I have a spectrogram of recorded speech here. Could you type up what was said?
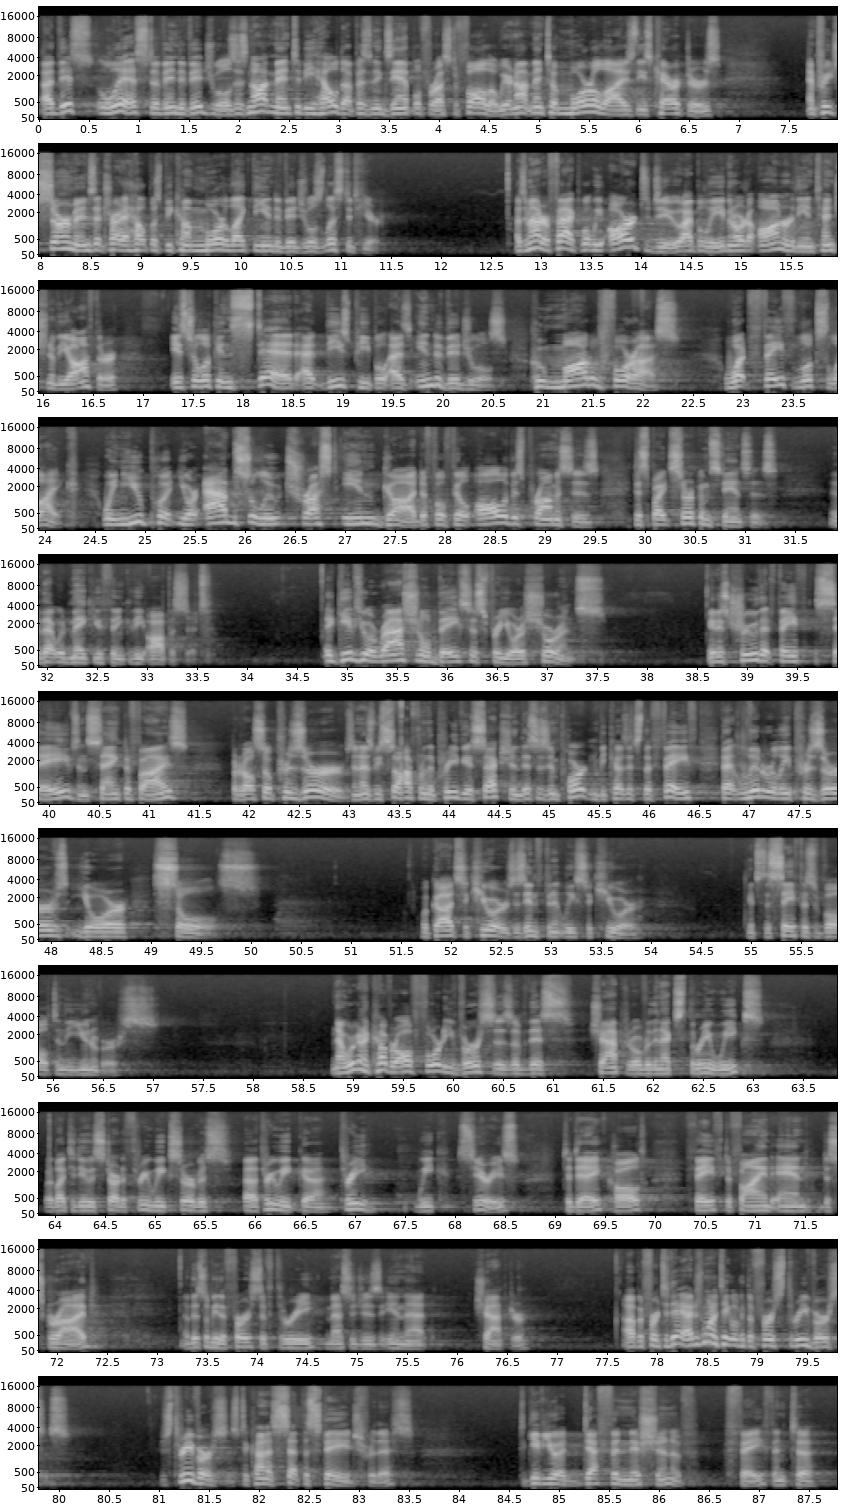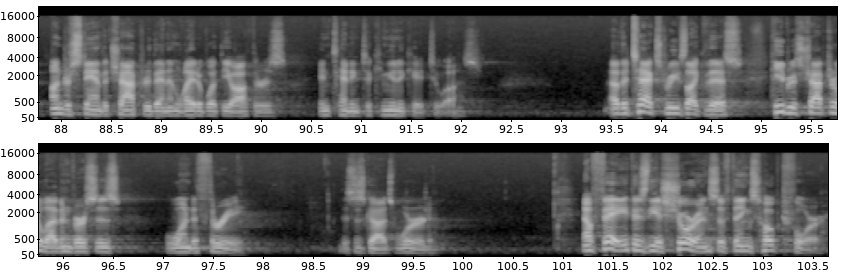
uh, this list of individuals is not meant to be held up as an example for us to follow. We are not meant to moralize these characters and preach sermons that try to help us become more like the individuals listed here. As a matter of fact, what we are to do, I believe, in order to honor the intention of the author, is to look instead at these people as individuals who modeled for us what faith looks like when you put your absolute trust in God to fulfill all of his promises despite circumstances that would make you think the opposite. It gives you a rational basis for your assurance. It is true that faith saves and sanctifies but it also preserves. And as we saw from the previous section, this is important because it's the faith that literally preserves your souls. What God secures is infinitely secure. It's the safest vault in the universe. Now, we're going to cover all 40 verses of this chapter over the next three weeks. What I'd like to do is start a three week service, uh, three week, uh, three week series today called Faith Defined and Described. Now, this will be the first of three messages in that chapter. Uh, but for today, I just want to take a look at the first three verses. Just three verses to kind of set the stage for this, to give you a definition of faith, and to understand the chapter then in light of what the author is intending to communicate to us. Now, the text reads like this Hebrews chapter 11, verses 1 to 3. This is God's word. Now, faith is the assurance of things hoped for,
